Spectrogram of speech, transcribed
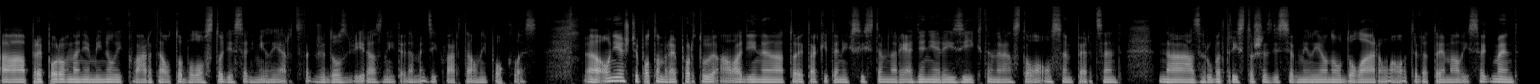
a pre porovnanie minulý kvartál to bolo 110 miliard, takže dosť výrazný teda medzikvartálny pokles. Oni ešte potom reportujú Aladin, a to je taký ten ich systém na riadenie rizík, ten rastol o 8% na zhruba 360 miliónov dolárov, ale teda to je malý segment.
